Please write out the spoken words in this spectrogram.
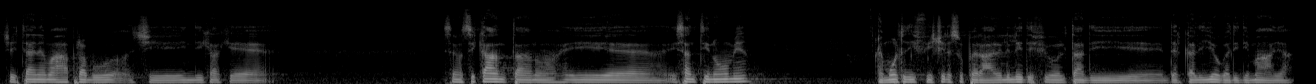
Chaitanya Mahaprabhu ci indica che se non si cantano i, eh, i santi nomi è molto difficile superare le difficoltà di, del Kali Yoga di Dimaya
